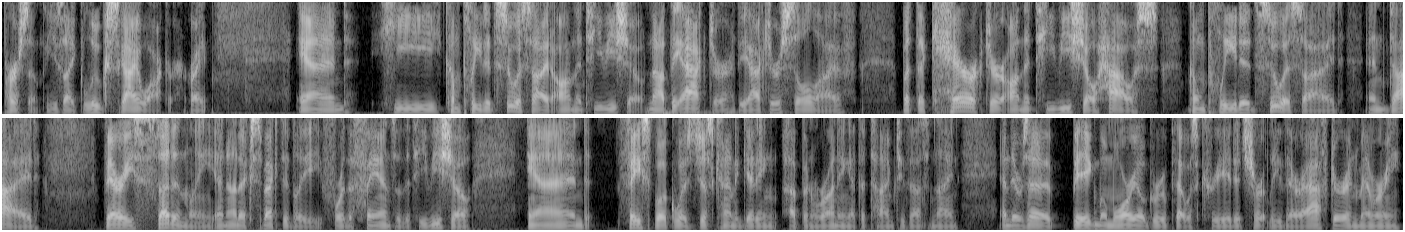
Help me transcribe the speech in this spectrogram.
person. He's like Luke Skywalker, right? And he completed suicide on the TV show. Not the actor, the actor is still alive, but the character on the TV show House completed suicide and died very suddenly and unexpectedly for the fans of the TV show. And Facebook was just kind of getting up and running at the time, 2009. And there was a big memorial group that was created shortly thereafter in memory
